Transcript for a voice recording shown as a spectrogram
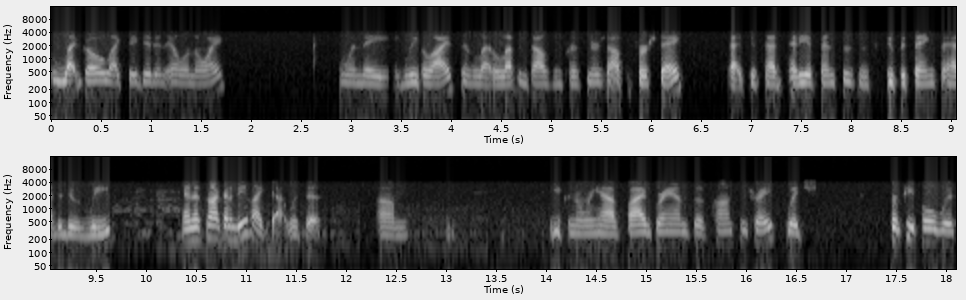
let go like they did in Illinois when they legalized and let 11,000 prisoners out the first day that just had petty offenses and stupid things that had to do with weed. And it's not going to be like that with this. Um, you can only have five grams of concentrates, which for people with,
